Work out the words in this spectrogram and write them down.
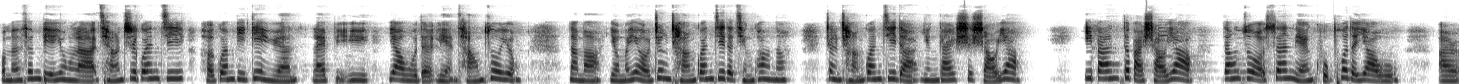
我们分别用了强制关机和关闭电源来比喻药物的敛藏作用。那么，有没有正常关机的情况呢？正常关机的应该是芍药，一般都把芍药。当做酸廉苦破的药物，而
